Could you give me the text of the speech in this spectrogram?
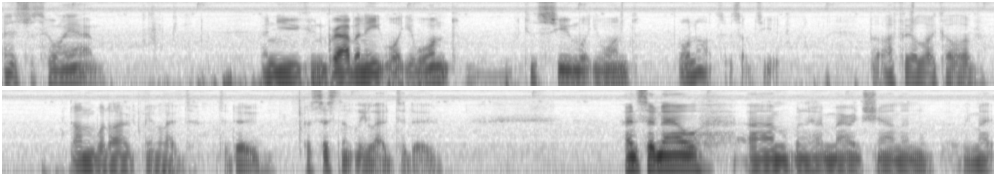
And it's just who I am. And you can grab and eat what you want, consume what you want, or not. It's up to you. But I feel like I'll have done what I've been led to do, persistently led to do. And so now, um, when I married Shannon, we met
